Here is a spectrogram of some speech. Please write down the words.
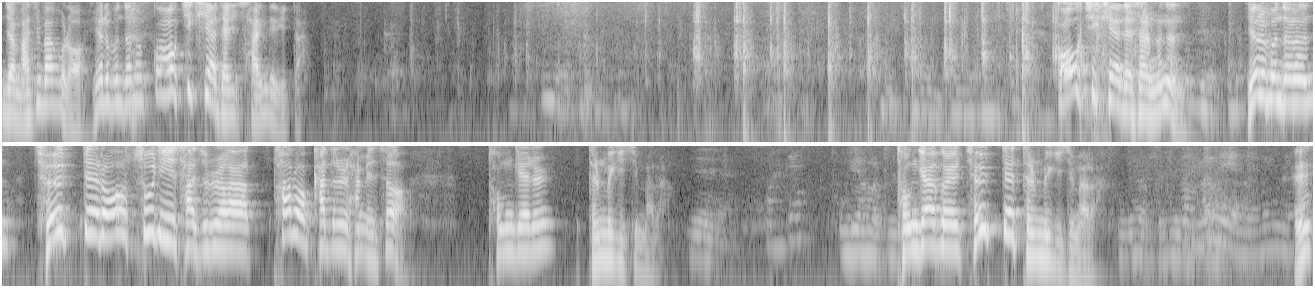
이제 마지막으로 여러분들은 꼭 지켜야 될 사항들이 있다. 꼭 지켜야 될 사항은 여러분들은 절대로 수리 사주가 타로 카드를 하면서 통계를 덜먹이지 마라. 예. 통계학을 절대 덜먹이지 마라. 예? 예.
